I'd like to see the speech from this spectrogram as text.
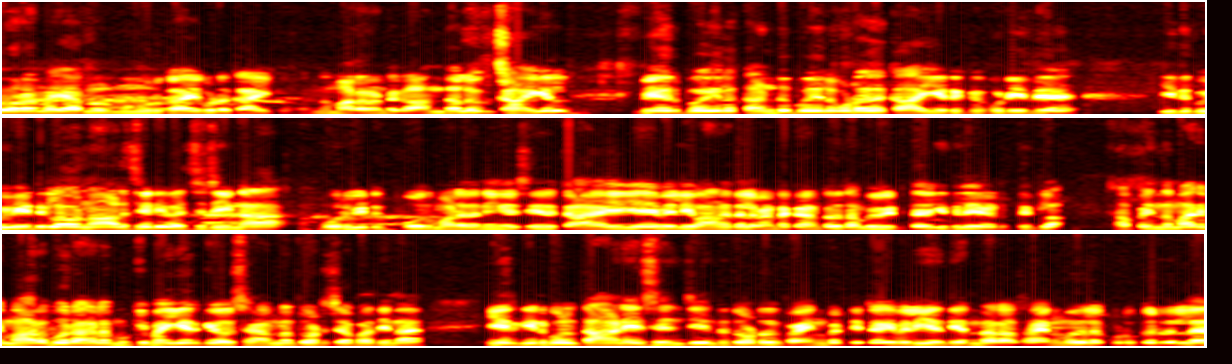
தோறாம இரநூறு முந்நூறு காய் கூட காய்க்கும். இந்த மரம் வெண்டைக்காய் அந்த அளவுக்கு காய்கள் வேர் பகுதியில் தண்டு பகுதியில் கூட காய் எடுக்கக்கூடியது. இது இப்போ வீட்டுக்குலாம் ஒரு நாலு செடி வச்சிட்டிங்கன்னா ஒரு வீட்டுக்கு போதுமானது. நீங்கள் செய்து காயே வெளியே வாங்க தெரியல வெண்டைக்கான்றது நம்ம வீட்டு இதிலே எடுத்துக்கலாம். அப்போ இந்த மாதிரி மரபுறாங்களே முக்கியமாக இயற்கை விவசாயம். அண்ணன் தொடச்சா பார்த்தீங்கன்னா இயற்கை போல் தானே செஞ்சு இந்த தோட்டத்துக்கு பயன்படுத்திட்டு வெளியே இருந்து எந்த ரசாயனமும் இதில் கொடுக்கறது இல்ல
